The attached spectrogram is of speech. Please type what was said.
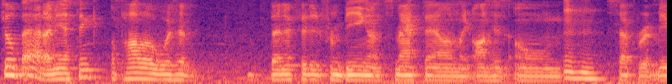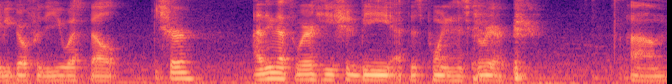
Feel bad. I mean, I think Apollo would have benefited from being on SmackDown, like on his own, Mm-hmm. separate. Maybe go for the U.S. belt. Sure. I think that's where he should be at this point in his career. Um,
